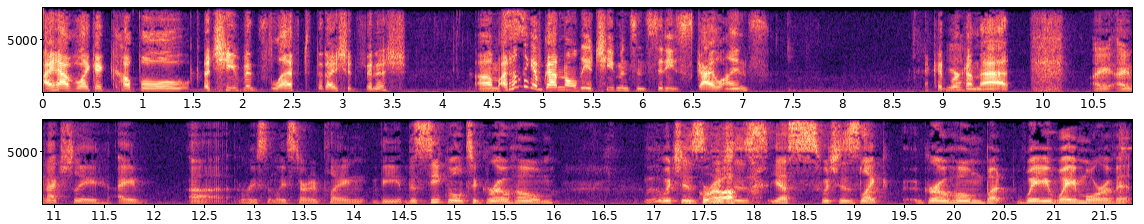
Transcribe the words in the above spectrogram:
I have like a couple achievements left that I should finish. Um, I don't think I've gotten all the achievements in Cities Skylines. I could work on that. I I've actually I uh recently started playing the the sequel to Grow Home, Ooh. which is Grow which Up? is yes, which is like Grow Home but way way more of it.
